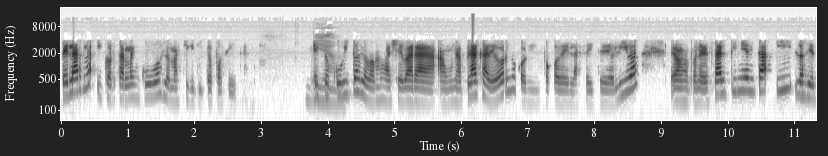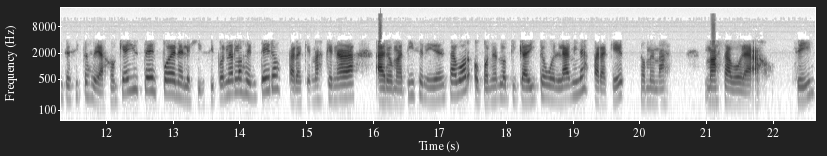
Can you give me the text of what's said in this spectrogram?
pelarla y cortarla en cubos lo más chiquitito posible. Estos cubitos los vamos a llevar a, una placa de horno con un poco del aceite de oliva, le vamos a poner sal, pimienta y los dientecitos de ajo, que ahí ustedes pueden elegir si ponerlos enteros para que más que nada aromaticen y den sabor o ponerlo picadito o en láminas para que tome más, más sabor a ajo. ¿sí?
